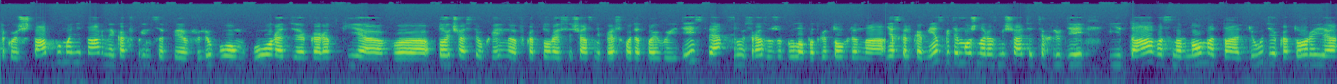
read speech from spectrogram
такой штаб гуманитарный, как, в принципе, в любом городе, городке, в той части Украины, в которой сейчас не происходят боевые действия. Ну и сразу же было подготовлено несколько мест, где можно размещать этих людей. И да, в основном это люди, которые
